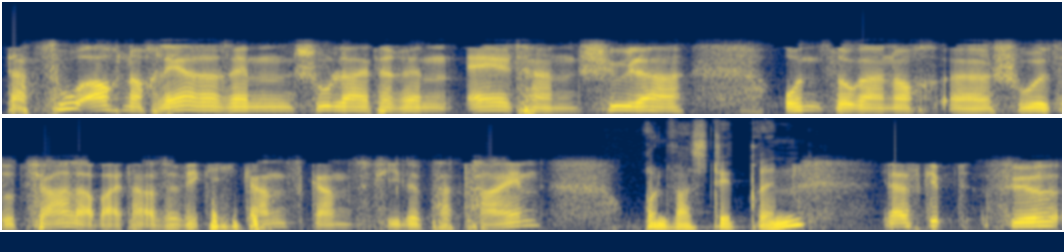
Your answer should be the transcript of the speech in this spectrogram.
Dazu auch noch Lehrerinnen, Schulleiterinnen, Eltern, Schüler und sogar noch äh, Schulsozialarbeiter. Also wirklich ganz, ganz viele Parteien. Und was steht drin? Ja, es gibt für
